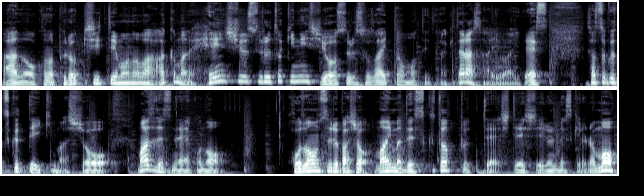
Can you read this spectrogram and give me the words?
あの、このプロキシっていうものはあくまで編集するときに使用する素材と思っていただけたら幸いです。早速作っていきましょう。まずですね、この保存する場所。まあ今デスクトップって指定しているんですけれども、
